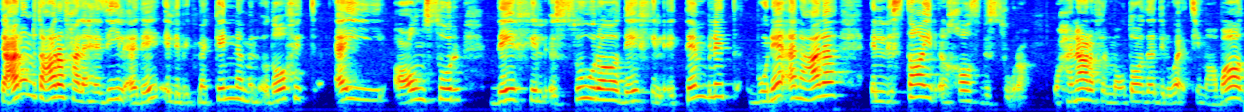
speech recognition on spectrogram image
تعالوا نتعرف على هذه الأداة اللي بتمكننا من إضافة أي عنصر داخل الصورة داخل ال template بناء على ال style الخاص بالصورة. وهنعرف الموضوع ده دلوقتي مع بعض.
